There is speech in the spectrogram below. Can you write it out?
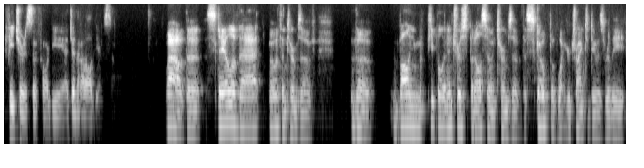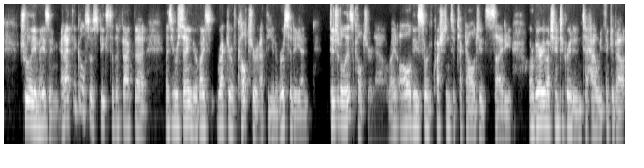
features for the uh, general audience. Wow, the scale of that, both in terms of the volume of people and interest, but also in terms of the scope of what you're trying to do is really, truly amazing. And I think also speaks to the fact that, as you were saying, you're vice rector of culture at the university and digital is culture now, right? All these sort of questions of technology and society are very much integrated into how we think about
